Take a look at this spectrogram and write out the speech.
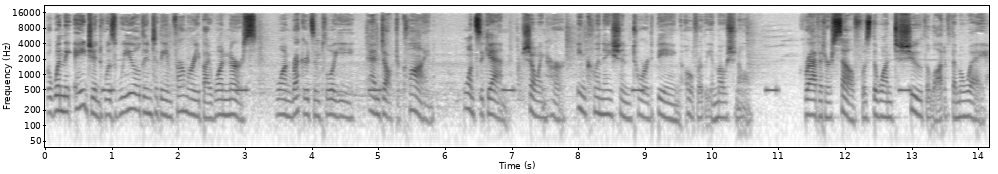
But when the agent was wheeled into the infirmary by one nurse, one records employee, and Dr. Klein, once again showing her inclination toward being overly emotional, Gravit herself was the one to shoo the lot of them away.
